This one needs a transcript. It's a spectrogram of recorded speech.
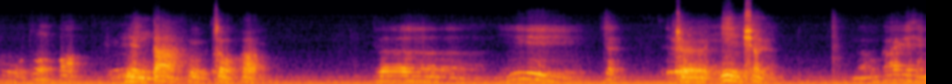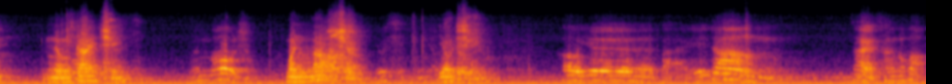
富作画，因大富作画，这一甚，这一甚，能该行，能该行，文茂生，文茂生，有行，有行，后曰百丈再参话，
